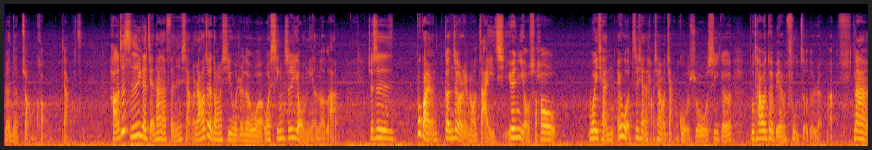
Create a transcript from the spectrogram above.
人的状况，这样子。好，这只是一个简单的分享。然后这个东西，我觉得我我行之有年了啦。就是不管跟这个人有没有在一起，因为有时候我以前哎，我之前好像有讲过，说我是一个不太会对别人负责的人嘛。那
